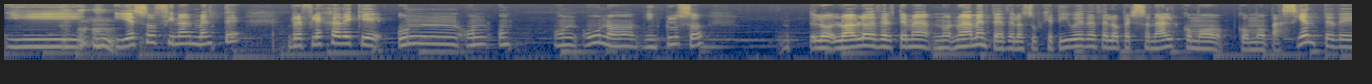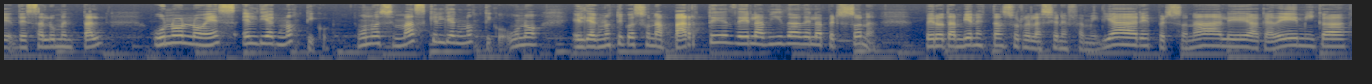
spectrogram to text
Y, y eso finalmente refleja de que un, un, un, un uno incluso lo, hablo desde el tema, nuevamente, desde lo subjetivo y desde lo personal como, como paciente de, salud mental, uno no es el diagnóstico. Uno es más que el diagnóstico. Uno, el diagnóstico es una parte de la vida de la persona, pero también están sus relaciones familiares, personales, académicas,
